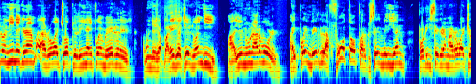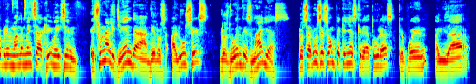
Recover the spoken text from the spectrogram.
lo en Instagram, arroba el Chopiolín, ahí pueden verles. Donde se aparece así el duende, ahí en un árbol. Ahí pueden ver la foto para que ustedes me digan por Instagram, arroba me mandan mensaje y me dicen, es una leyenda de los aluces, los duendes mayas. Los aluces son pequeñas criaturas que pueden ayudar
